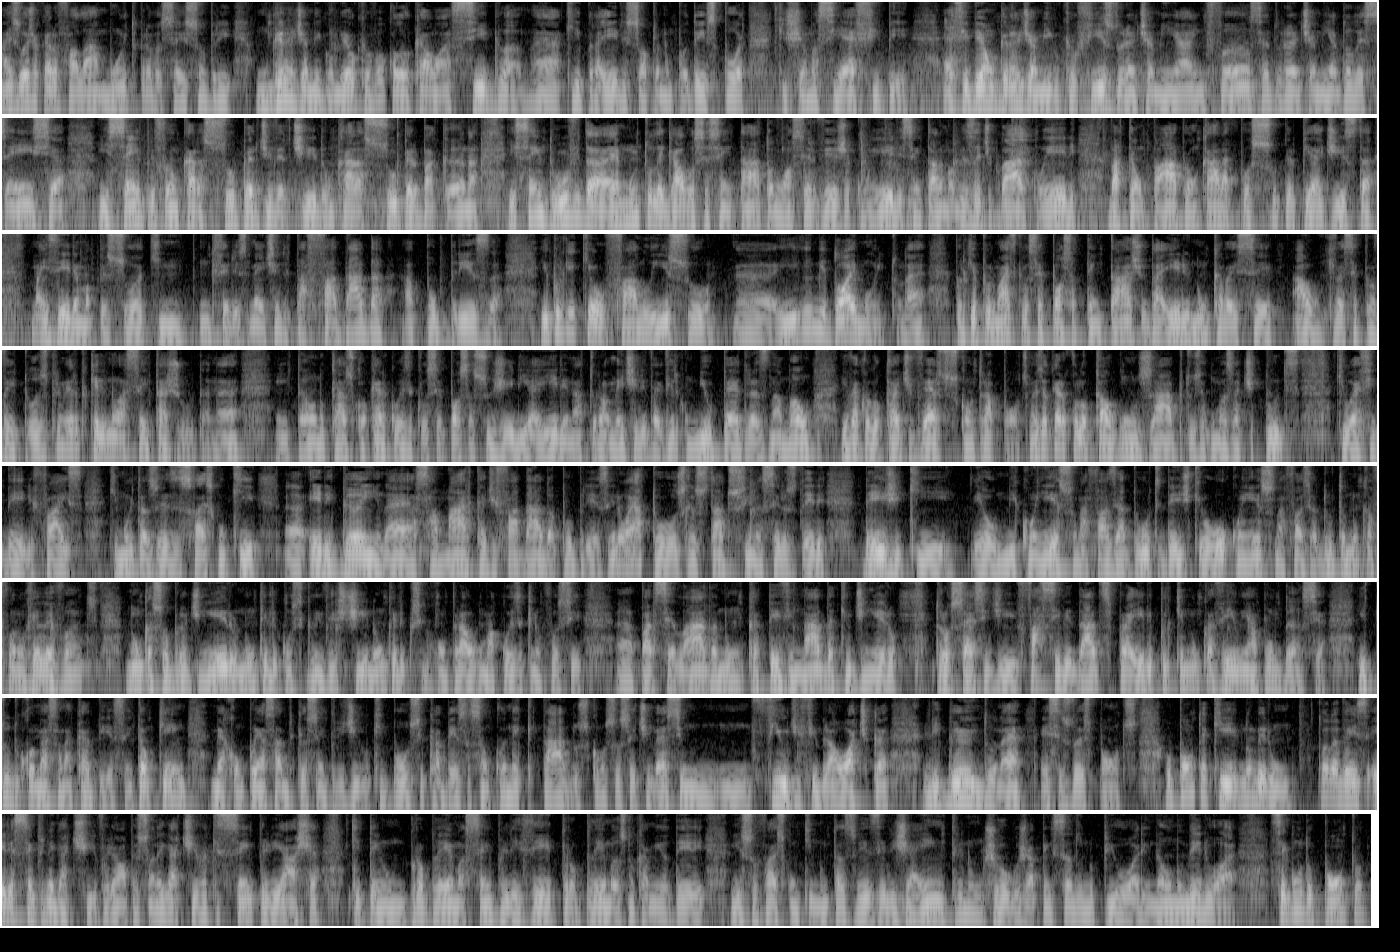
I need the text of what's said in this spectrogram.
Mas hoje eu quero falar muito para vocês sobre um grande amigo meu, que eu vou colocar uma sigla né, aqui para ele, só para não poder expor, que chama-se FB. FB é um grande amigo que eu fiz durante a minha infância, durante a minha adolescência, e sempre foi um cara super divertido, um cara super bacana, e sem dúvida é muito legal você sentar, tomar uma cerveja com ele, sentar numa mesa de bar com ele, bater um papo, é um cara pô, super piadista, mas ele é uma pessoa que, infelizmente, infelizmente ele está fadada à pobreza. E por que, que eu falo isso? Uh, e me dói muito, né? Porque por mais que você possa tentar ajudar ele, nunca vai ser algo que vai ser proveitoso. Primeiro, porque ele não aceita ajuda, né? Então, no caso, qualquer coisa que você possa sugerir a ele, naturalmente ele vai vir com mil pedras na mão e vai colocar diversos contrapontos. Mas eu quero colocar alguns hábitos, algumas atitudes que o FB ele faz, que muitas vezes faz com que uh, ele ganhe né, essa marca de fadado à pobreza. E não é à toa, os resultados financeiros dele, desde que eu me conheço na fase adulta, desde que eu o conheço na fase adulta, nunca foram relevantes. Nunca sobrou dinheiro, nunca ele conseguiu investir, nunca ele conseguiu comprar alguma coisa que não fosse uh, parcelada, nunca teve nada que o dinheiro trouxesse de facilidades para ele, porque nunca veio em abundância. E tudo começa na cabeça. Então, quem me acompanha sabe que eu sempre digo que bolso e cabeça são conectados, como se você tivesse um, um fio de fibra ótica ligando né, esses dois pontos. O ponto é que, número um, toda vez ele é sempre negativo. Ele é uma pessoa negativa que sempre acha que tem um problema, sempre ele vê problemas no caminho dele, e isso faz com que muitas vezes ele já entre num jogo já pensando no pior e não no melhor. Segundo ponto,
